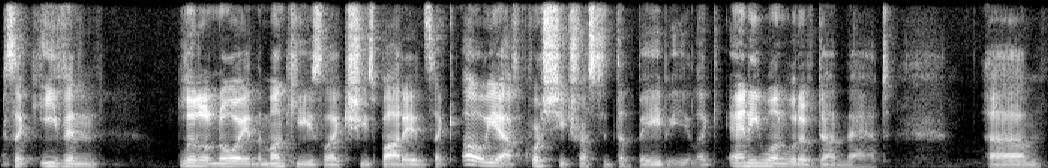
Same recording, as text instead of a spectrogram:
It's like even little Noi and the monkeys, like she's bought in. It's like, oh yeah, of course she trusted the baby. Like anyone would have done that. Um,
